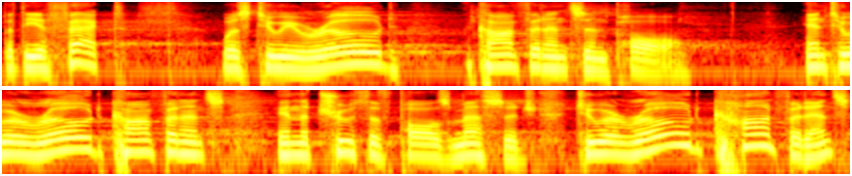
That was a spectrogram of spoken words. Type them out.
But the effect was to erode confidence in Paul and to erode confidence in the truth of Paul's message, to erode confidence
